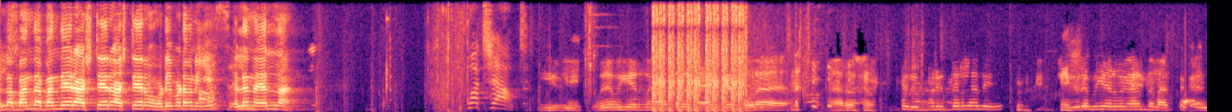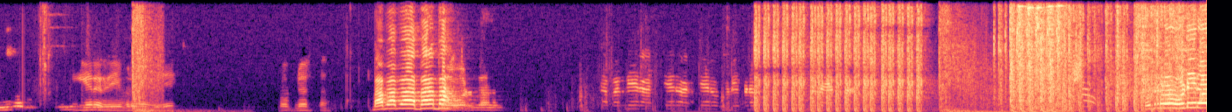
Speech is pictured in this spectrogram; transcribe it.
ಎಲ್ಲ ಬಂದ ಬಂದೇ ಇರು ಅಷ್ಟೇ ಇರು ಅಷ್ಟೇ ಇರು ಹೊಡಿಬೇಡವನಿಗೆ ಎಲ್ಲನ ಎಲ್ಲ Watch out. ಇವರೇ ಬಗ್ಗೆ ಇರ್ದಂಗ ಆಗ್ತಾರೆ ಮ್ಯಾಗ ಪೂರ ಯಾರು ಇವ್ರಿಬ್ರು ಇದ್ದಾರಲ್ಲ ಅಲ್ಲಿ ಇವರೇ ಬಗ್ಗೆ ಇರ್ದಂಗ ಆಗ್ತಲ್ಲ ಆಗ್ತಕ್ಕ ಹಿಂಗ್ಯಾರ ರೀ ಇಬ್ರು ಮಂದಿ ಒಬ್ರು ಬಾ ಬಾ ಬಾ ಬಾ ಬಾ ಹುಡ್ರು ಹುಡಿರೋ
